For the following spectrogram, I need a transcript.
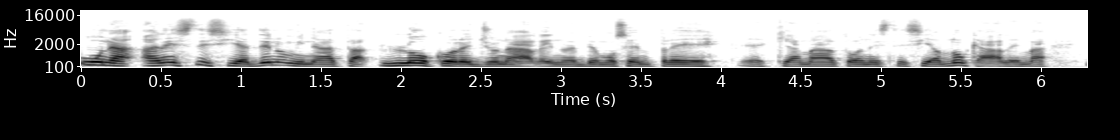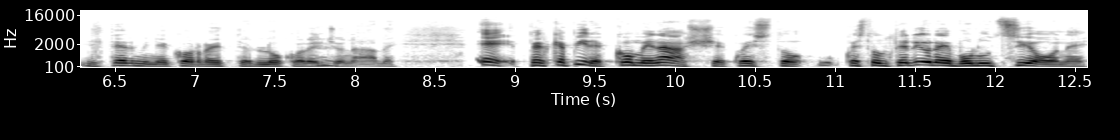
una anestesia denominata loco-regionale. Noi abbiamo sempre eh, chiamato anestesia locale, ma il termine corretto è loco-regionale. E per capire come nasce questa ulteriore evoluzione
